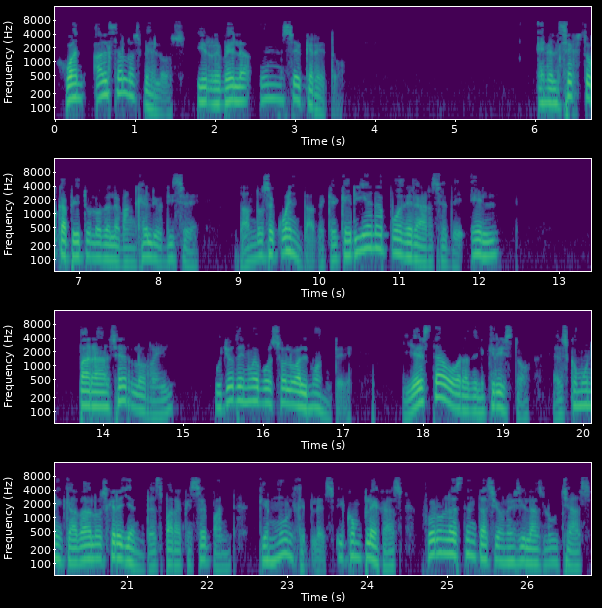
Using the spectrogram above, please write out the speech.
Juan alza los velos y revela un secreto. En el sexto capítulo del Evangelio dice, dándose cuenta de que querían apoderarse de él para hacerlo rey, huyó de nuevo solo al monte, y esta hora del Cristo es comunicada a los creyentes para que sepan que múltiples y complejas fueron las tentaciones y las luchas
